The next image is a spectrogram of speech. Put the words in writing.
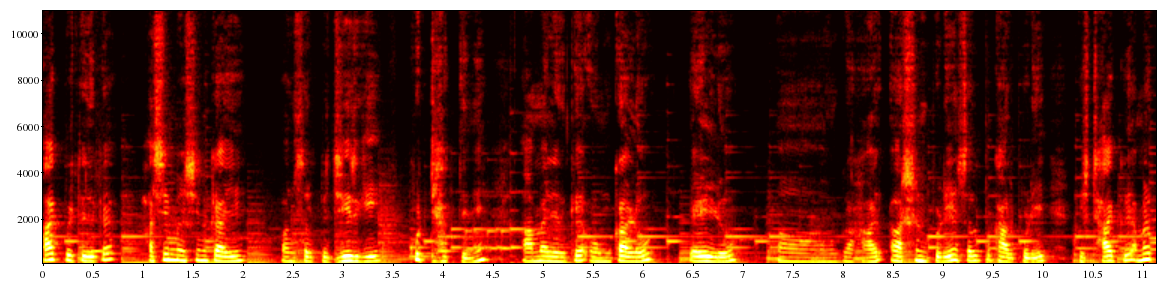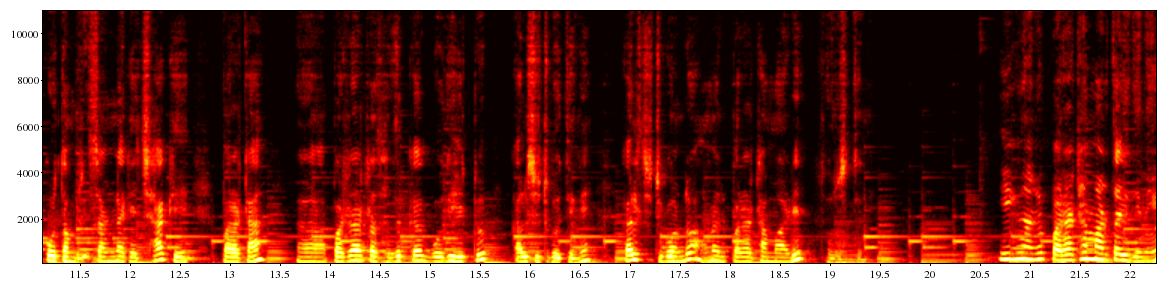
ಹಾಕಿಬಿಟ್ಟು ಇದಕ್ಕೆ ಹಸಿಮೆಣಸಿನ್ಕಾಯಿ ಒಂದು ಸ್ವಲ್ಪ ಜೀರಿಗೆ ಕುಟ್ಟಿ ಹಾಕ್ತೀನಿ. ಆಮೇಲೆ ಇದಕ್ಕೆ ಒಮ್ಕಾಳು ಎಳ್ಳು ಅರ್ಶಿಣ ಪುಡಿ, ಸ್ವಲ್ಪ ಖಾರ ಪುಡಿ ಇಷ್ಟು ಹಾಕಿ, ಆಮೇಲೆ ಕೊತ್ತಂಬರಿ ಸಣ್ಣಗೆ ಹೆಚ್ಚಿ ಹಾಕಿ ಪರಾಟ ಪರಾಟ ಅದಕ್ಕೆ ಗೋಧಿ ಹಿಟ್ಟು ಕಲಸಿಟ್ಕೋತೀನಿ. ಕಲಸಿಟ್ಕೊಂಡು ಆಮೇಲೆ ಪರಾಠ ಮಾಡಿ ತೋರಿಸ್ತೀನಿ. ಈಗ ನಾನು ಪರಾಠ ಮಾಡ್ತಾ ಇದ್ದೀನಿ.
